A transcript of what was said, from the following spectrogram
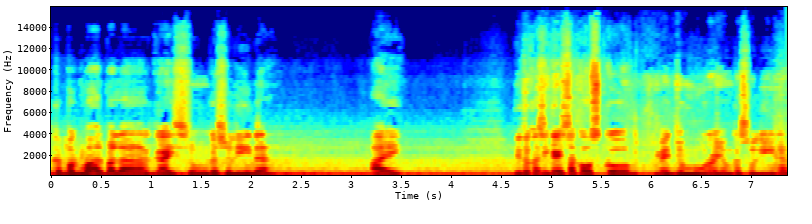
Kapag mahal pala guys yung gasolina ay dito kasi guys sa Costco medyo mura yung gasolina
